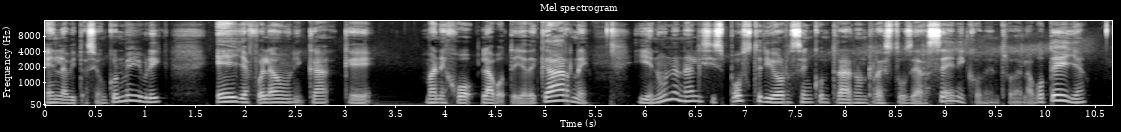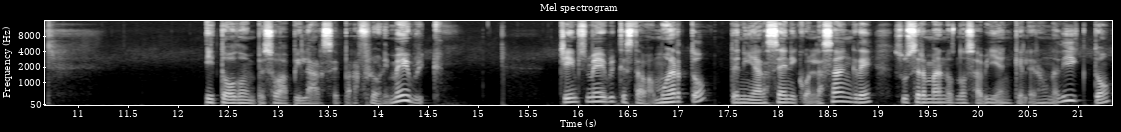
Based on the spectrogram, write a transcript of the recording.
en la habitación con Maybrick, ella fue la única que manejó la botella de carne y en un análisis posterior se encontraron restos de arsénico dentro de la botella y todo empezó a apilarse para Flory Maybrick. James Maybrick estaba muerto, tenía arsénico en la sangre, sus hermanos no sabían que él era un adicto,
